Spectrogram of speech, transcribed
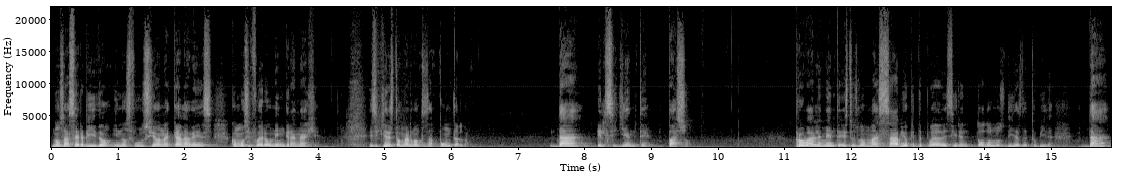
nos ha servido y nos funciona cada vez como si fuera un engranaje. Y si quieres tomar notas, apúntalo. Da el siguiente paso. Probablemente esto es lo más sabio que te pueda decir en todos los días de tu vida. Da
